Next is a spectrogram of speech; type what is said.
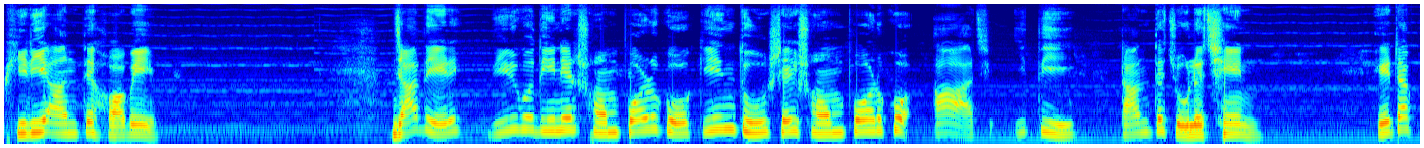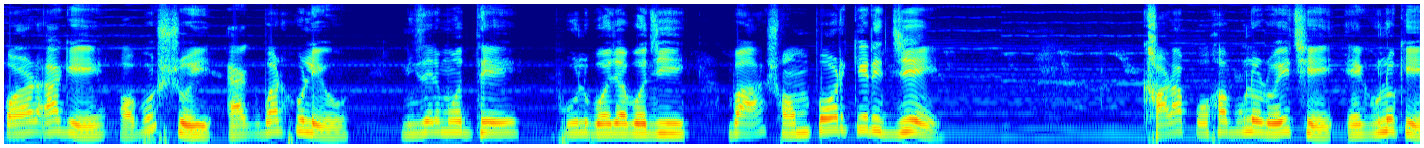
ফিরিয়ে আনতে হবে। যাদের দীর্ঘদিনের সম্পর্ক কিন্তু সেই সম্পর্ক আজ ইতি টানতে চলেছেন। এটা করার আগে অবশ্যই একবার হলেও নিজের মধ্যে ভুল বোঝাবুঝি বা সম্পর্কের যে খারাপ প্রভাবগুলো রয়েছে, এগুলোকে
